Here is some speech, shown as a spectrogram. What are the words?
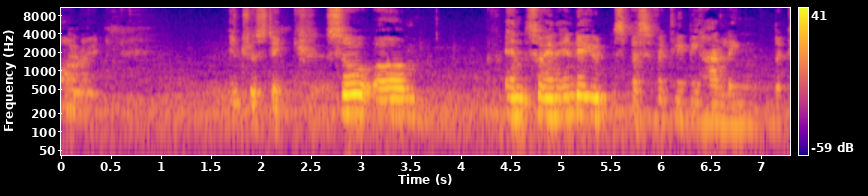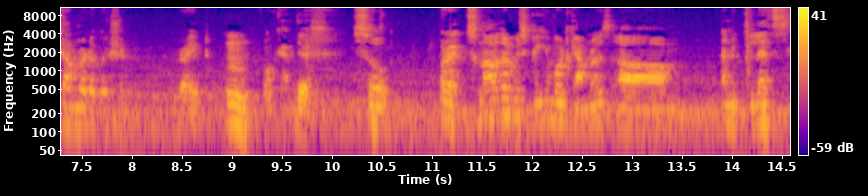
All right. Interesting. So, um, and so in India, you'd specifically be handling the camera division, right? Mm. Okay. Yes. So, all right. So now that we're speaking about cameras, um, and let's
